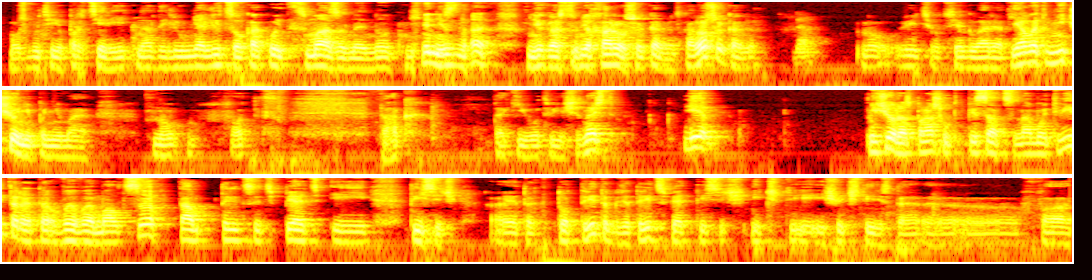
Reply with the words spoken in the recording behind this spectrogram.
Может быть, ее протереть надо, или у меня лицо какое-то смазанное, но я не знаю. Мне кажется, у меня хорошая камера. Хорошая камера? Да. Ну, видите, вот все говорят. Я в этом ничего не понимаю. Ну, вот так. Такие вот вещи. Значит, и еще раз прошу подписаться на мой твиттер, это ВВ там 35 и тысяч. Это тот твиттер, где 35 тысяч и 4, еще 400 э,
